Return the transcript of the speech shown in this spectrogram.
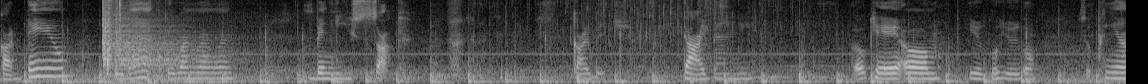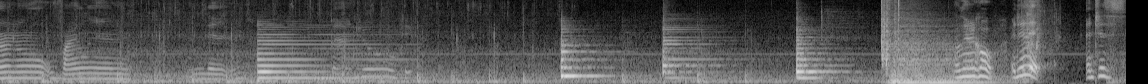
God damn. Do that. Okay, run, run, run. Bendy, you suck. Garbage. Die, Bendy. Okay, um, here we go, here we go. So piano, violin, and then I did it. And just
